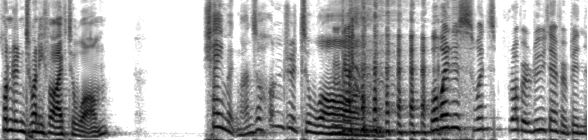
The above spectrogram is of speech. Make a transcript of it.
125 to 1. Shane McMahon's 100 to 1. well, when has when's Robert Roode ever been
